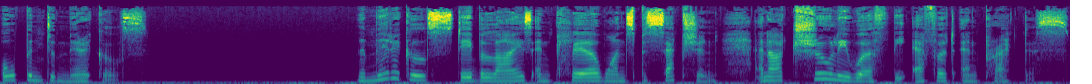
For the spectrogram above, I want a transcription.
open to miracles. The miracles stabilize and clear one's perception and are truly worth the effort and practice.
